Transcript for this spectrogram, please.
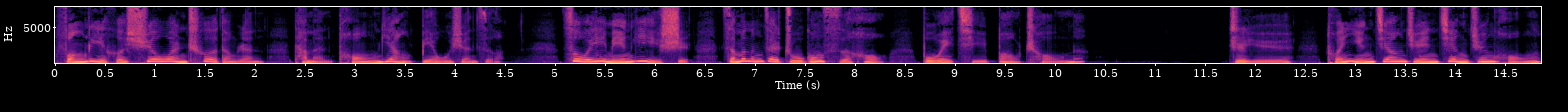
冯立和薛万彻等人，他们同样别无选择。作为一名义士，怎么能在主公死后不为其报仇呢？至于……屯营将军敬军红，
